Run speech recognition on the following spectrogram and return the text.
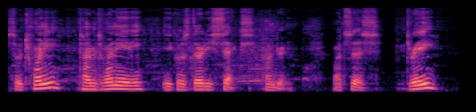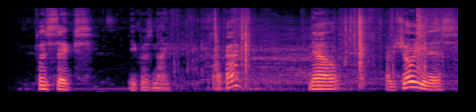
So 20 times 180 equals 3600. Watch this. 3 plus 6 equals 9. Okay? Now, I'm showing you this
